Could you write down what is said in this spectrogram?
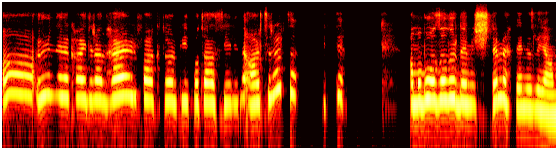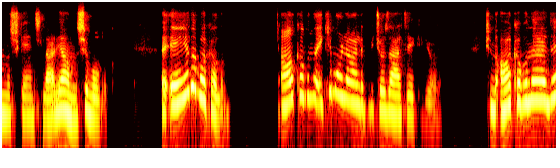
Aa, ürünlere kaydıran her faktör pil potansiyelini artırırdı. Bitti. Ama bu azalır demiş değil mi? Denizli yanlış gençler. Yanlışı bulduk. E, E'ye de bakalım. A kabına 2 molarlık bir çözelti ekliyorum. Şimdi A kabı nerede?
